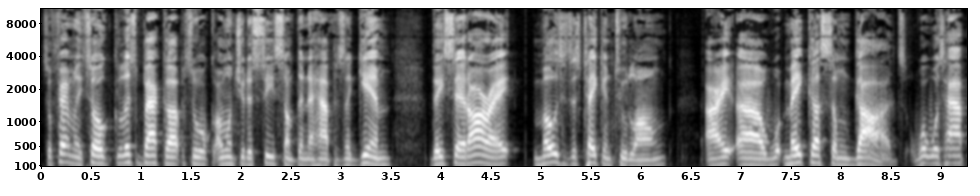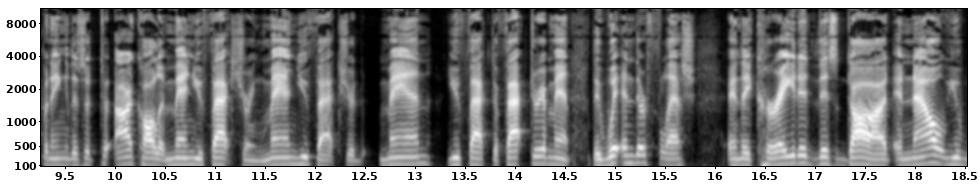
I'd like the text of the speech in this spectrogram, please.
So, family, so let's back up. So, I want you to see something that happens again. They said, All right, Moses is taking too long. All right, uh, make us some gods. What was happening? There's a I call it manufacturing, manufactured, man, you factor, factory of man. They went in their flesh and they created this god, and now you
